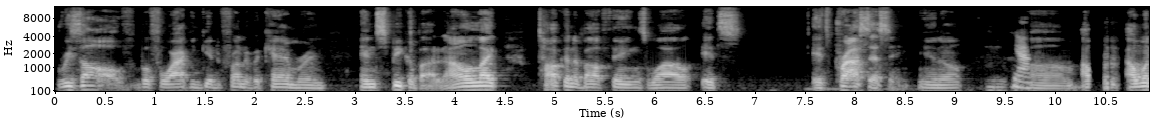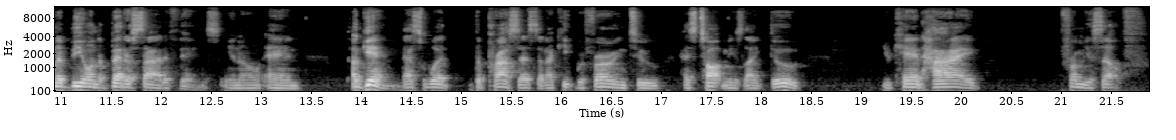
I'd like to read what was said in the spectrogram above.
resolve before I can get in front of a camera and and speak about it. I don't like talking about things while it's it's processing, you know. Yeah. Um, I I want to be on the better side of things, you know. And again, that's what the process that I keep referring to has taught me. Is like, dude, you can't hide from yourself.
